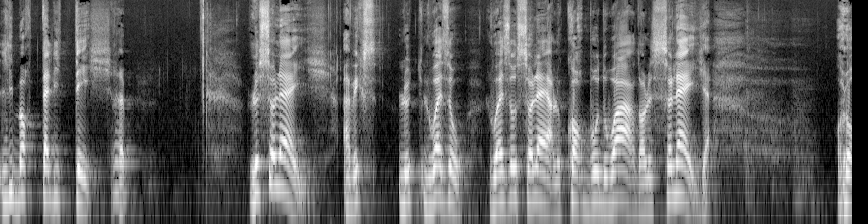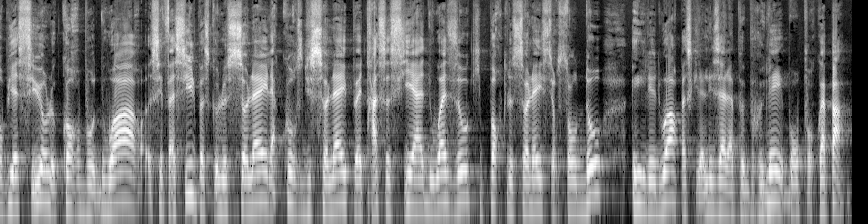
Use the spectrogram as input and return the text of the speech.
l'immortalité. Le soleil, avec l'oiseau, l'oiseau solaire, le corbeau noir dans le soleil. Alors bien sûr, le corbeau noir, c'est facile parce que le soleil, la course du soleil peut être associée à un oiseau qui porte le soleil sur son dos et il est noir parce qu'il a les ailes un peu brûlées. Bon, pourquoi pas?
